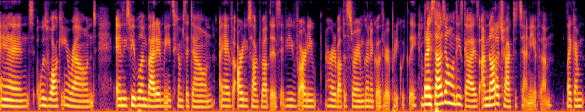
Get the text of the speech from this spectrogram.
and was walking around and these people invited me to come sit down. I have already talked about this. If you've already heard about this story, I'm going to go through it pretty quickly. But I sat down with these guys. I'm not attracted to any of them. Like I'm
